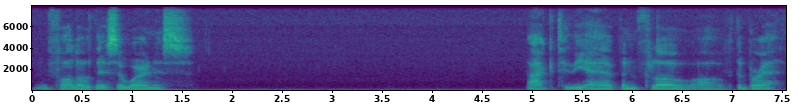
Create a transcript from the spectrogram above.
And follow this awareness back to the ebb and flow of the breath.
